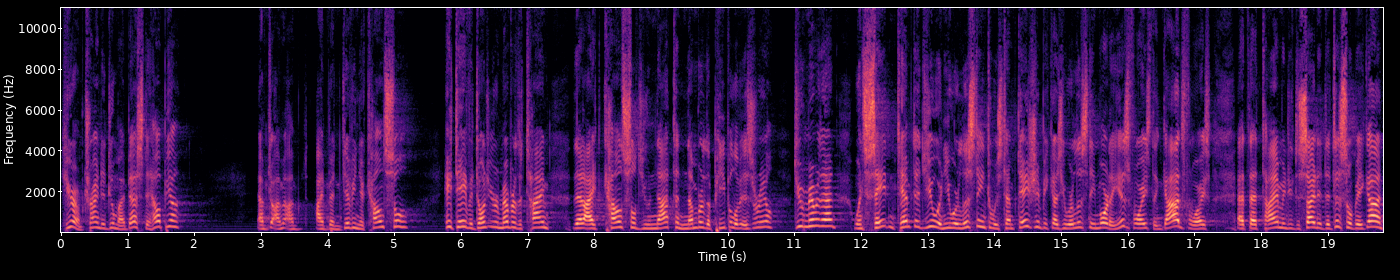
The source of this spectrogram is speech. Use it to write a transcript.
Here, I'm trying to do my best to help you. i have been giving you counsel. Hey, David, don't you remember the time that I counseled you not to number the people of Israel? Do you remember that? When Satan tempted you and you were listening to his temptation because you were listening more to his voice than God's voice at that time and you decided to disobey God.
